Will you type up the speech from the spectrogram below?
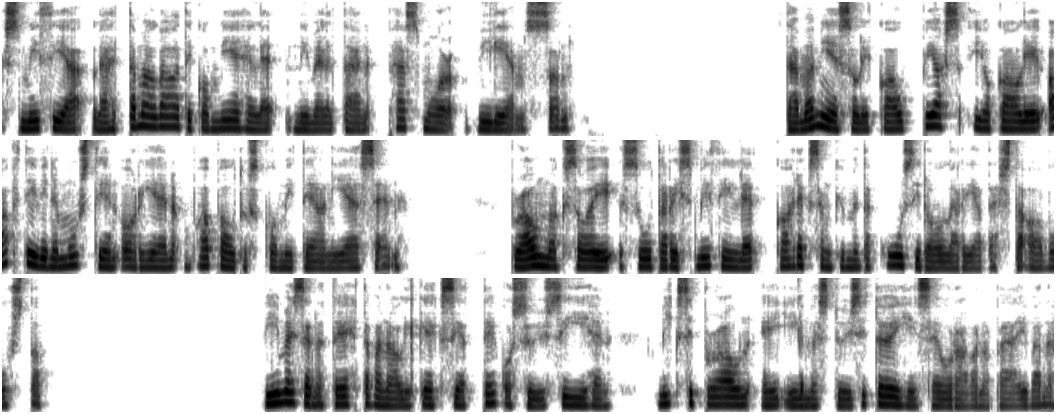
Smithia lähettämään laatikon miehelle nimeltään Passmore Williamson – Tämä mies oli kauppias, joka oli aktiivinen mustien orjien vapautuskomitean jäsen. Brown maksoi suutari Smithille 86 dollaria tästä avusta. Viimeisenä tehtävänä oli keksiä tekosyy siihen, miksi Brown ei ilmestyisi töihin seuraavana päivänä.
